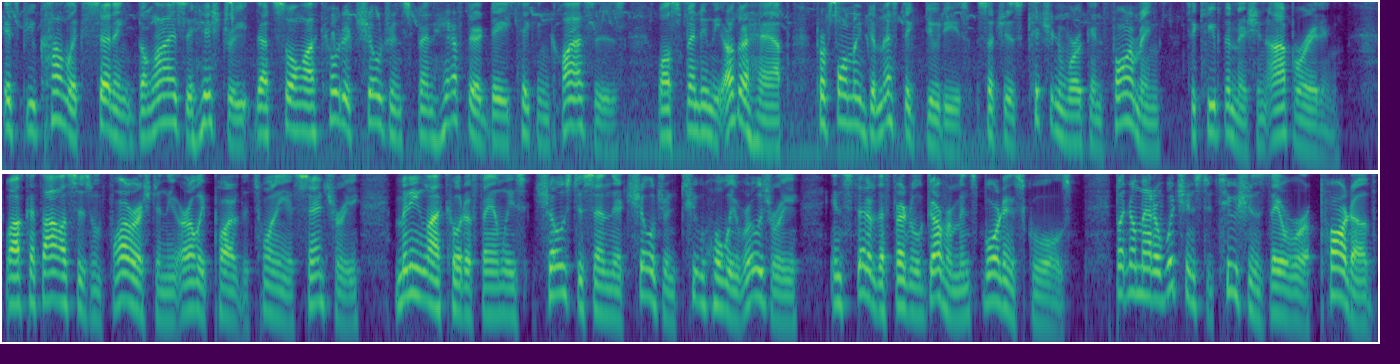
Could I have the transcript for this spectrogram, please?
its bucolic setting belies the history that saw Lakota children spend half their day taking classes while spending the other half performing domestic duties such as kitchen work and farming to keep the mission operating. While Catholicism flourished in the early part of the 20th century, many Lakota families chose to send their children to Holy Rosary instead of the federal government's boarding schools. But no matter which institutions they were a part of,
